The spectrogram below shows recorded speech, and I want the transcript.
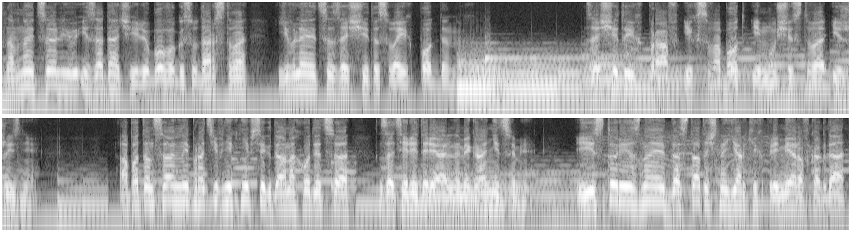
Основной целью и задачей любого государства является защита своих подданных. Защита их прав, их свобод, имущества и жизни. А потенциальный противник не всегда находится за территориальными границами. И история знает достаточно ярких примеров, когда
